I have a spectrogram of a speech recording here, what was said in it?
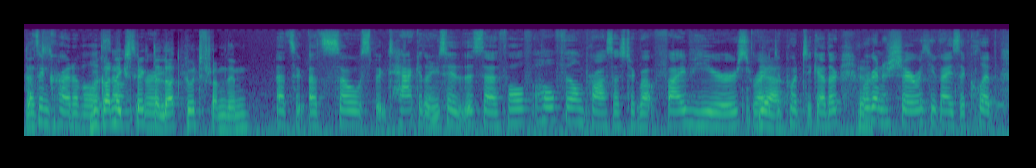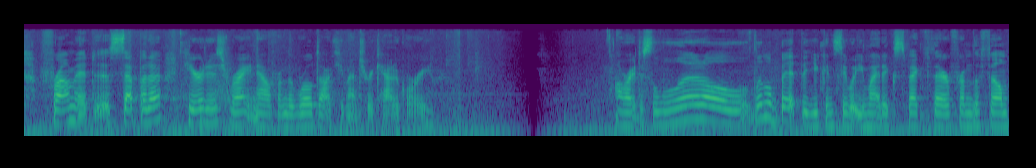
That's incredible. It gonna expect a lot good from them. That's that's so spectacular. You say that this uh, whole, whole film process took about five years, right, Yeah. to put together. We're going to share with you guys a clip from it, uh, Sepideh. Here it is right now from the World Documentary category. All right, just a little little bit that you can see what you might expect there from the film.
